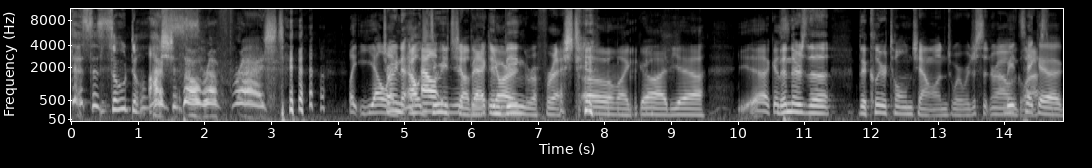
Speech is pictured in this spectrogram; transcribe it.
this is so delicious. I'm so refreshed. like yelling, trying to outdo in each other backyard. and being refreshed. oh my god, yeah, yeah. Because Then there's the the clear tone challenge where we're just sitting around we'd with take a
